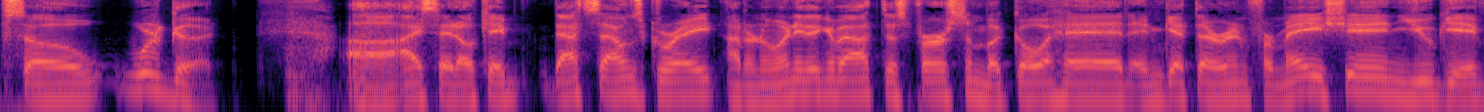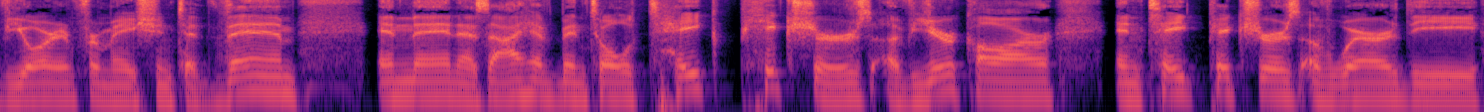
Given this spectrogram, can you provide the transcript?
So we're good. Uh, I said, okay, that sounds great. I don't know anything about this person, but go ahead and get their information. You give your information to them. And then, as I have been told, take pictures of your car and take pictures of where the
